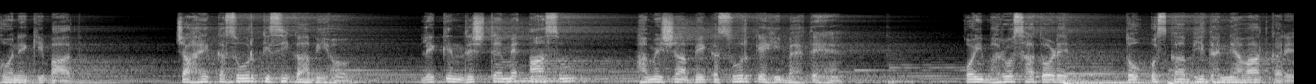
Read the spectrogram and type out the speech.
खोने की बाद चाहे कसूर किसी का भी हो, लेकिन रिश्ते में आँसू हमेशा बेकसूर के ही बहते हैं। कोई भरोसा तोड़े तो उसका भी धन्यवाद करे।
